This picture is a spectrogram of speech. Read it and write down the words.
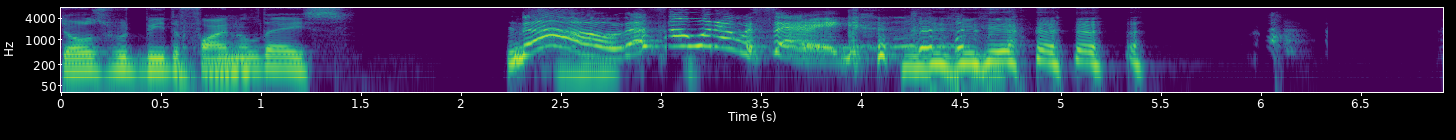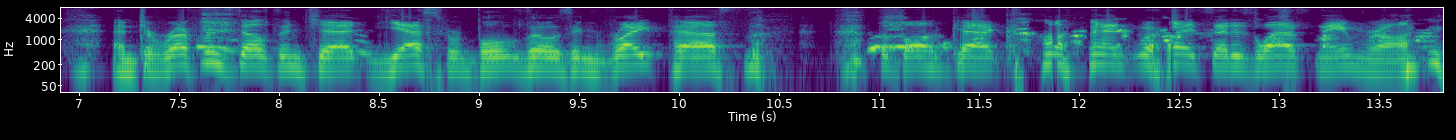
Those would be the final mm-hmm. days. No, mm. that's not what I was saying. And to reference Delton Chat, yes, we're bulldozing right past the, the Bobcat comment where I said his last name wrong.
